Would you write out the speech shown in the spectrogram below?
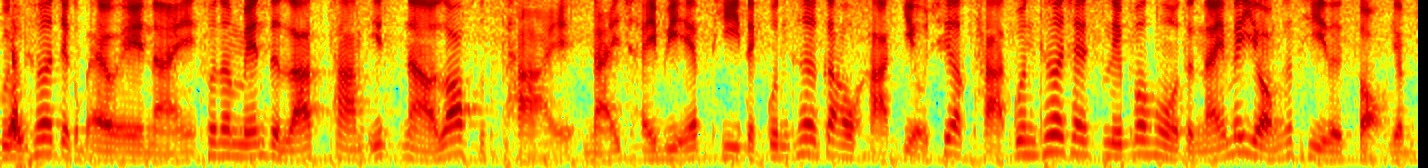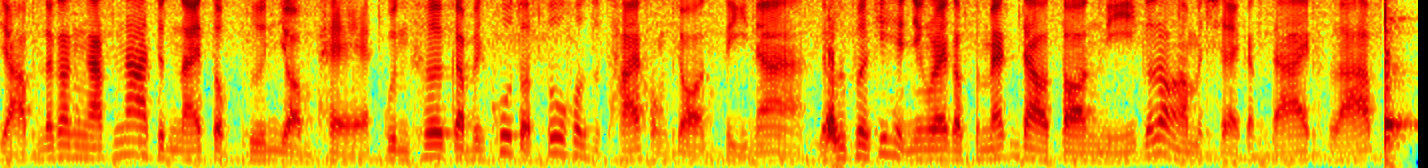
กุนเทอร์เจอกับ LA Knight ทัวร์นาเมนต์ The Last Time Is Now รอบสุดท้ายไนท์ใช้ BFT แต่กุนเทอร์ก็เอาขาเกี่ยวเชือกทันกุนเทอร์ใช้ Slipper Hole แต่ไนท์ไม่ยอมสักทีเลยสอกยับยับแล้วก็งัดหน้าจนไนท์ตกพื้นยอมแพ้ กุนเทอร์กลายเป็นคู่ต่อสู้คนสุดท้ายของจอห์นซีนาแล้วเพื่อนๆคิดเห็นอย่างไรกับสแมกดาวตอนนี้ก็ลองเอามาแชร์กันได้ครับ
